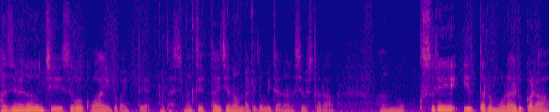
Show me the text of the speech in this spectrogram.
初めのうんちすごい怖いとか言って私、まあ、絶対字なんだけどみたいな話をしたらあの薬言ったらもらえるから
